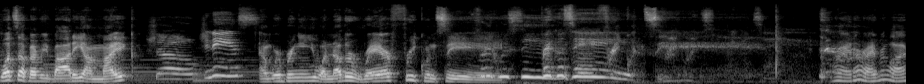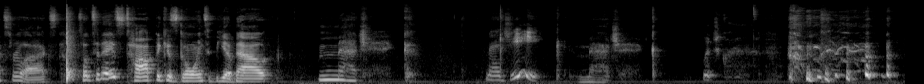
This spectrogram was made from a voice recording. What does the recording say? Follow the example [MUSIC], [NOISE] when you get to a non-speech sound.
What's up, everybody? I'm Mike, Show. Janice. and we're bringing you another rare frequency. Frequency. Frequency. Frequency. Frequency. all right, all right, relax, relax. So today's topic is going to be about magic. Magic. Magic. Witchcraft. [LAUGHS]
